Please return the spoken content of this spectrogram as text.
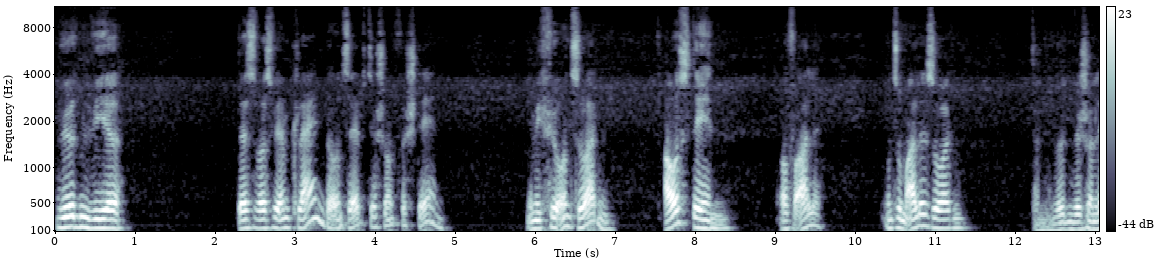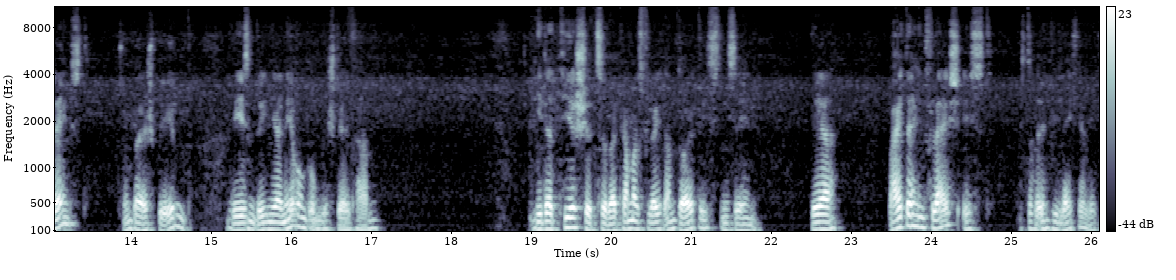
Würden wir das, was wir im Kleinen bei uns selbst ja schon verstehen, nämlich für uns sorgen, ausdehnen auf alle, uns um alle sorgen, dann würden wir schon längst zum Beispiel eben wesentlich in die Ernährung umgestellt haben. Jeder Tierschützer, da kann man es vielleicht am deutlichsten sehen, der weiterhin Fleisch isst, ist doch irgendwie lächerlich.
